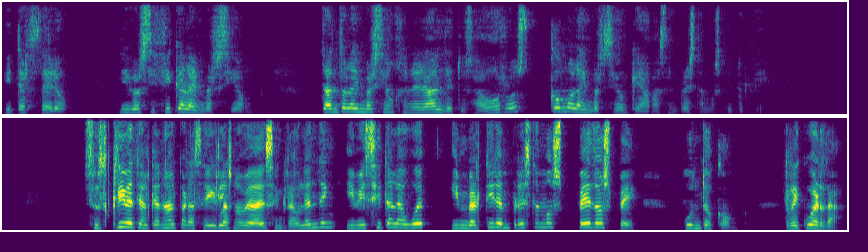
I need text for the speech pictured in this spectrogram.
Y tercero, diversifica la inversión, tanto la inversión general de tus ahorros como la inversión que hagas en préstamos P2P. Suscríbete al canal para seguir las novedades en crowdlending y visita la web invertirempréstamos p2p.com. Recuerda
